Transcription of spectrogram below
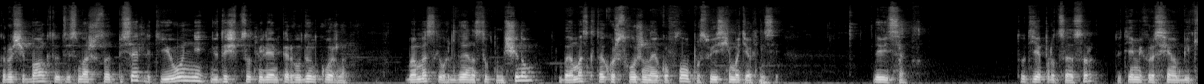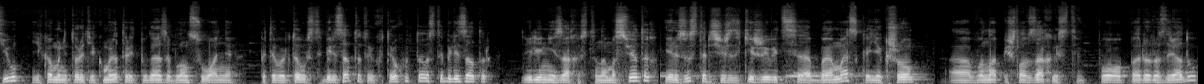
Коротше, банк тут 8650 літій-іонні, 2500 мАч кожна. БМС виглядає наступним чином. БМС також схожа на EcoFlow по своїй схемотехніці. Дивіться. Тут є процесор, тут є мікросхема BQ, яка моніторить акумулятор відповідає за балансування 5-вольтовий стабілізатор, 3-вольтовий стабілізатор, дві лінії захисту на мосфетах і резистор, через який живиться БМС, якщо вона пішла в захист по перерозряду,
